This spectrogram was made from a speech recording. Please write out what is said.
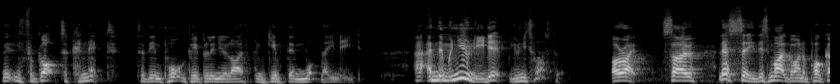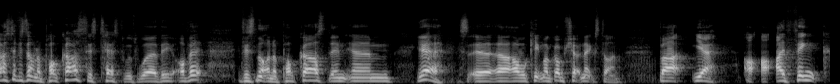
that you forgot to connect to the important people in your life and give them what they need. And then when you need it, you need to ask for it. All right, so let's see. This might go on a podcast. If it's on a podcast, this test was worthy of it. If it's not on a podcast, then um, yeah, uh, I will keep my gob shut next time. But yeah, I, I- think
